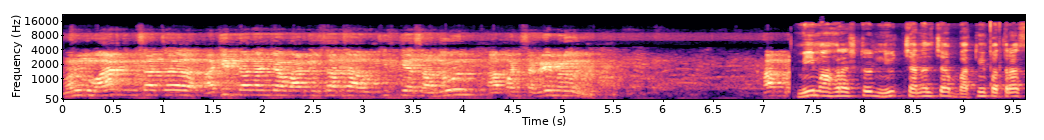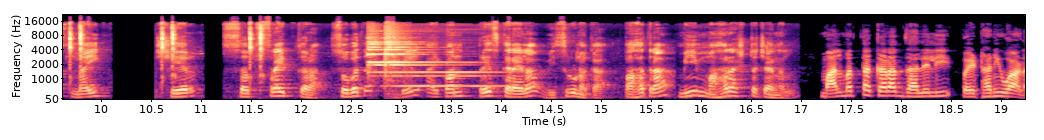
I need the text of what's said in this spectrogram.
म्हणून वाढदिवसाचं अजितदादांच्या वाढदिवसाचं औचित्य साधून आपण सगळे मिळून मी महाराष्ट्र न्यूज चॅनलच्या बातमीपत्रास लाईक शेअर सबस्क्राईब करा. सोबतच बेल आयकॉन प्रेस करायला विसरू नका. पाहत राहा मी महाराष्ट्र चॅनल मालमत्ता करात झालेली पैठाणी वाढ.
